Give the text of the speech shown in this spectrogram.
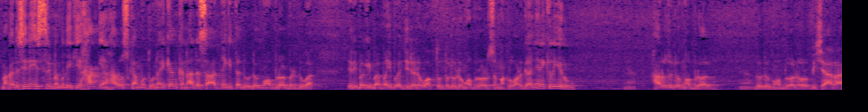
Maka di sini istri memiliki hak yang harus kamu tunaikan karena ada saatnya kita duduk ngobrol berdua. Jadi bagi bapak ibu yang tidak ada waktu untuk duduk ngobrol sama keluarganya ini keliru. Ya, harus duduk ngobrol, ya, duduk ngobrol, duduk bicara.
